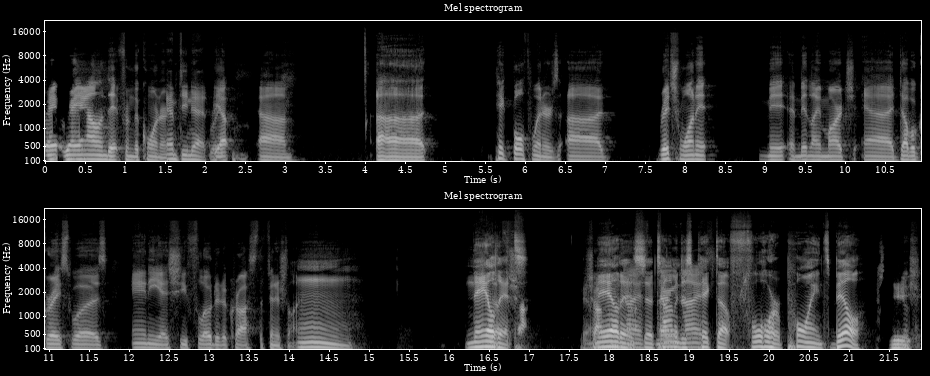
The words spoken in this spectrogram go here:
Ray, Ray Allened it from the corner. Empty net. Right? Yep. Um, uh, pick both winners. Uh, Rich won it mid, uh, midline March. Uh, double grace was Annie as she floated across the finish line. Mm. Nailed Yeah, it. shot. Yeah. Shot. Nailed it. Nice, So very Tommy just picked up four points. Bill. Yeesh.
